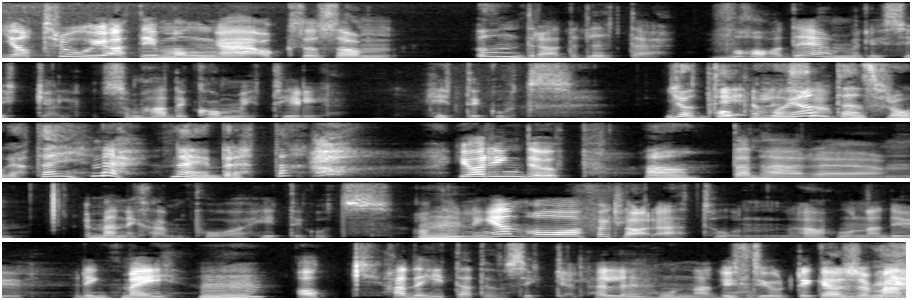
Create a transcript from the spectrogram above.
Jag tror ju att det är många också som undrade lite. Var det Emelies cykel som hade kommit till Hittegods? Ja, det har jag inte ens frågat dig. Nej, Nej, berätta. jag ringde upp Ja. den här eh, människan på Hittegodsavdelningen och förklarade att hon, ja, hon hade ju ringt mig Mm. och hade hittat en cykel. Eller hon hade ju inte gjort det kanske men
